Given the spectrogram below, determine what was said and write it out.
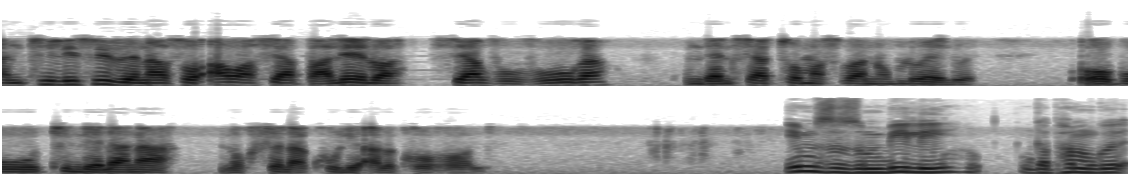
Until isize naso awa siyabhalelwa siyavuvuka and then siyathoma siba nobulwelwe obuthintelana nokusela khulu i-alcohol. Imzuzu mbili ngaphambi kwe-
